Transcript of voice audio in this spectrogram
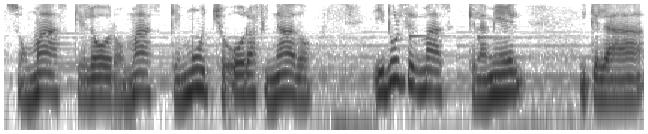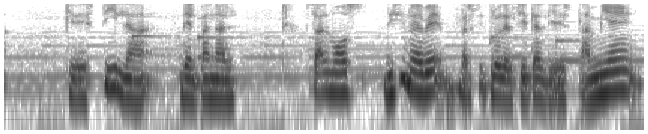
son más que el oro, más que mucho oro afinado, y dulces más que la miel y que la que destila del panal. Salmos 19, versículos del 7 al 10. También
